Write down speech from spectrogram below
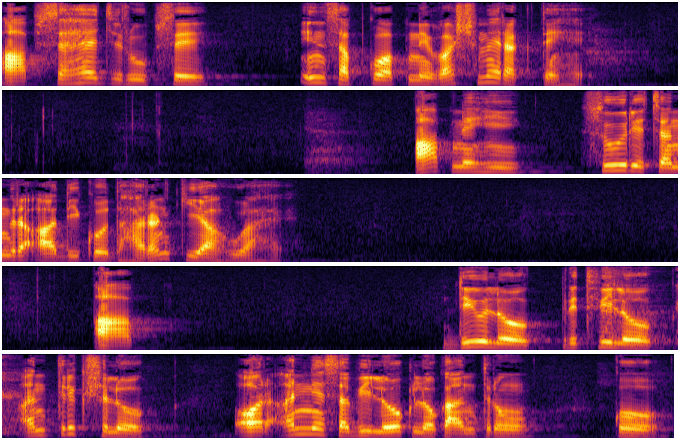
आप सहज रूप से इन सबको अपने वश में रखते हैं। आपने ही सूर्य, चंद्र आदि को धारण किया हुआ है। आप दिवलोक, पृथ्वीलोक अंतरिक्ष लोक और अन्य सभी लोक लोकांतरों को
